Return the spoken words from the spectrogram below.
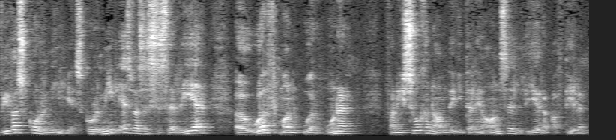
wie was Kornelius? Kornelius was 'n Caesarea, 'n hoofman oor 100 van die sogenaamde Italiaanse leerafdeling.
